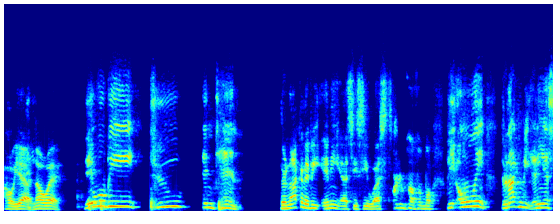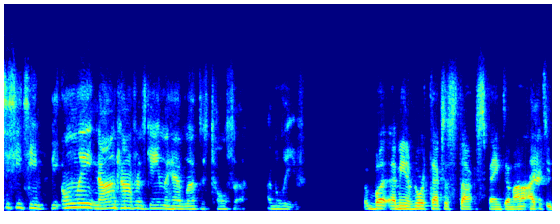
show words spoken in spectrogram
Oh yeah, no way. They will be two and ten. They're not going to be any SEC West. Arkansas football. The only they're not going to be any SEC team. The only non-conference game they have left is Tulsa, I believe. But I mean, if North Texas spanked them, I don't. I can see They,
